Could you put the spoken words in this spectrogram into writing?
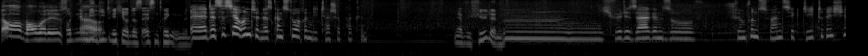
Ja, machen wir das. Und nimm ja. die Dietriche und das Essen trinken mit. Äh, das ist ja unten, das kannst du auch in die Tasche packen. Ja, wie viel denn? Mm, ich würde sagen so 25 Dietriche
